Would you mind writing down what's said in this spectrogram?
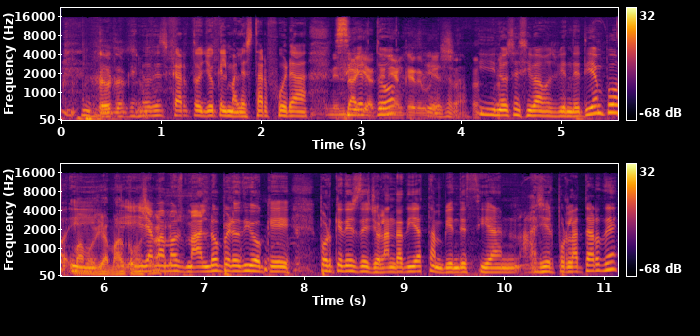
Lo que no descarto yo que el malestar fuera en cierto. tenían que reunirse. Y no sé si vamos bien de tiempo. Y, vamos ya mal, como y ya vamos mal, ¿no? Pero digo que, porque desde Yolanda Díaz también decían ayer por la tarde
